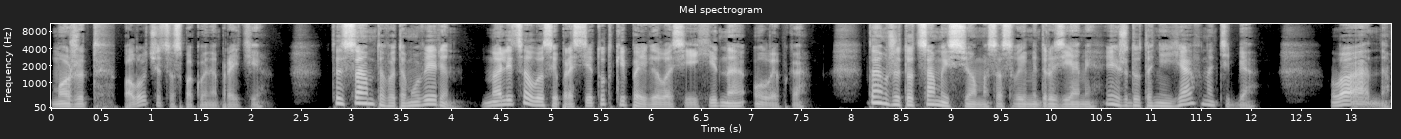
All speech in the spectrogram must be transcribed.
«Может, получится спокойно пройти?» «Ты сам-то в этом уверен?» На лице лысой проститутки появилась ехидная улыбка. «Там же тот самый Сёма со своими друзьями, и ждут они явно тебя». «Ладно»,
